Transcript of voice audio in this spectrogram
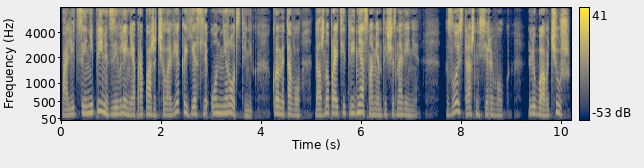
Полиция не примет заявление о пропаже человека, если он не родственник. Кроме того, должно пройти три дня с момента исчезновения. Злой страшный серый волк. Любава, чушь.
